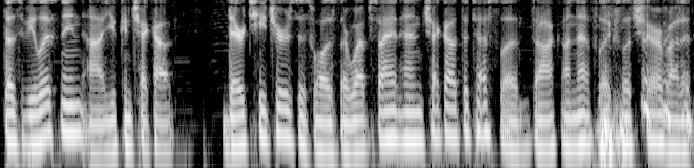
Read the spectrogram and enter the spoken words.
those of you listening, uh, you can check out their teachers as well as their website and check out the Tesla doc on Netflix. Let's share about it.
